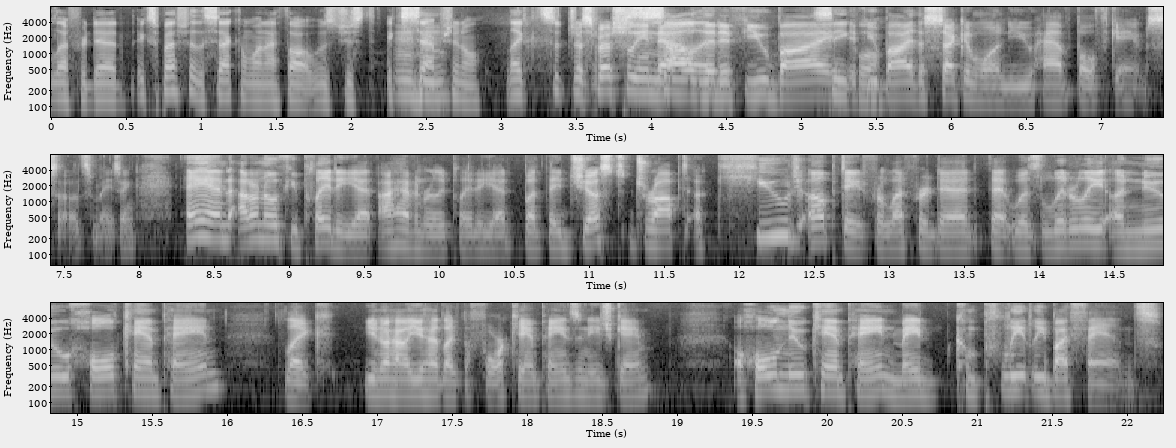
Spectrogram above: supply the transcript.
Left 4 Dead, especially the second one. I thought was just exceptional. Like such a Mm-hmm. Especially now that if you buy sequel. if you buy the second one, you have both games, so it's amazing. And I don't know if you played it yet. I haven't really played it yet, but they just dropped a huge update for Left 4 Dead that was literally a new whole campaign. Like you know how you had like the four campaigns in each game, a whole new campaign made completely by fans.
